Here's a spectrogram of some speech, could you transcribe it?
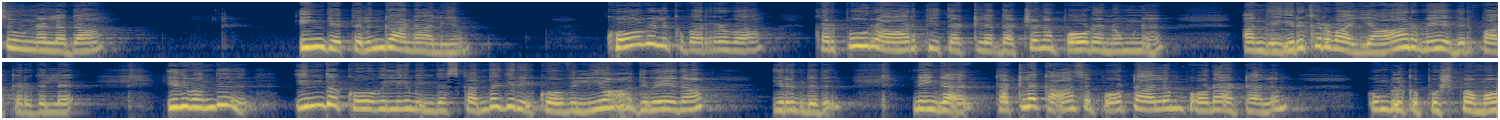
சூழ்நிலை தான் இங்கே தெலுங்கானாலையும். கோவிலுக்கு வர்றவா? கற்பூர ஆர்த்தி தட்டில் தட்சணை போடணும்னு அங்கே இருக்கிறவா யாருமே எதிர்பார்க்கறதில்ல. இது வந்து இந்த கோவிலையும் இந்த ஸ்கந்தகிரி கோவில்லையும் அதுவே தான் இருந்தது. நீங்கள் தட்டில் காசு போட்டாலும் போடாட்டாலும் உங்களுக்கு புஷ்பமோ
